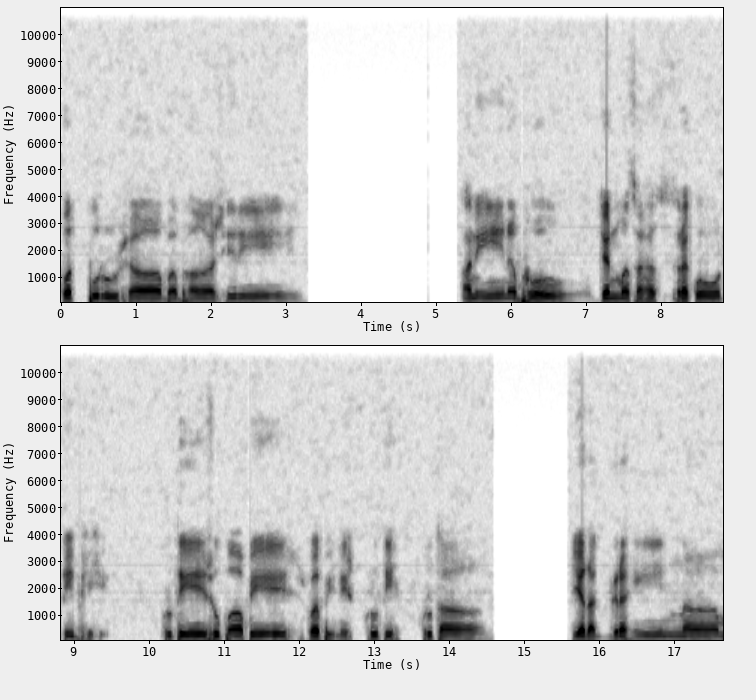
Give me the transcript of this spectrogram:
त्वत्पुरुषा बभाषिरे। अनेन भो जन्मसहस्रकोटिभिः कृतेषु पापेष्वपि निष्कृतिः कृता यदग्रहीन्नाम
